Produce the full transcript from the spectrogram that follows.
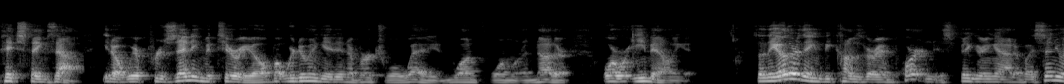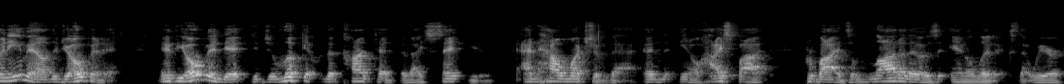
pitch things out. You know, we're presenting material, but we're doing it in a virtual way in one form or another, or we're emailing it. So the other thing becomes very important is figuring out if I send you an email, did you open it? And if you opened it, did you look at the content that I sent you? and how much of that. And you know, HighSpot provides a lot of those analytics that we are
